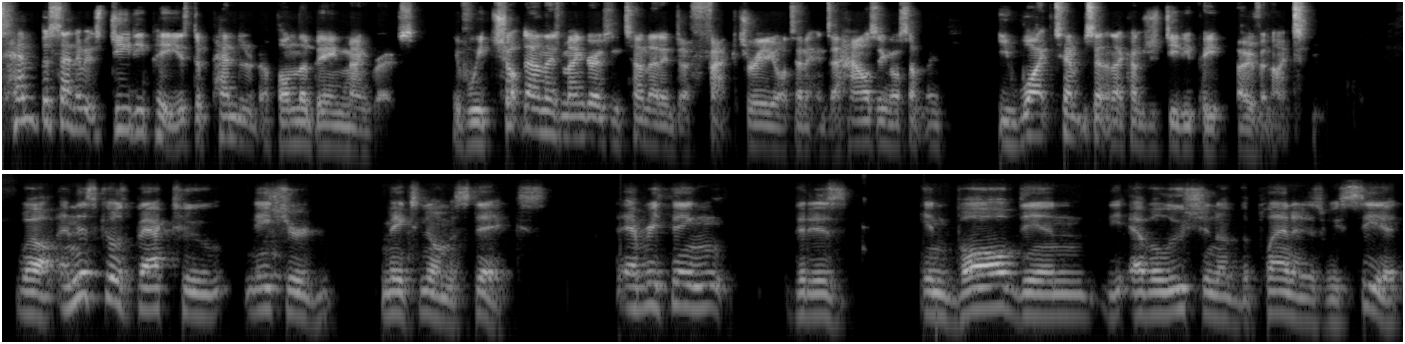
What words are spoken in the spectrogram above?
10% of its GDP is dependent upon there being mangroves. If we chop down those mangroves and turn that into a factory or turn it into housing or something, you wipe 10% of that country's GDP overnight. Well, and this goes back to nature makes no mistakes. Everything that is involved in the evolution of the planet as we see it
